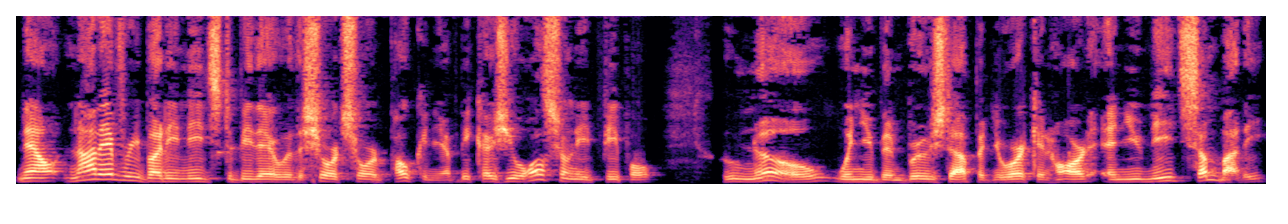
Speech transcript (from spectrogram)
Now, not everybody needs to be there with a short sword poking you because you also need people who know when you've been bruised up and you're working hard and you need somebody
